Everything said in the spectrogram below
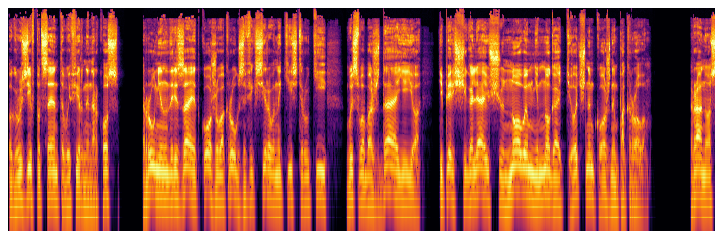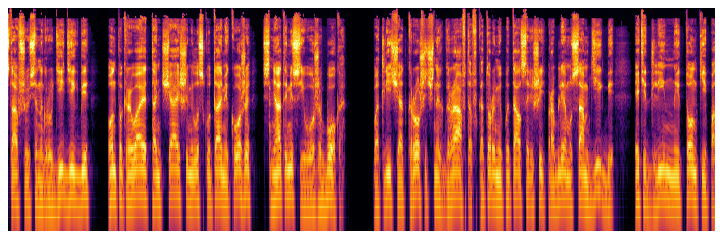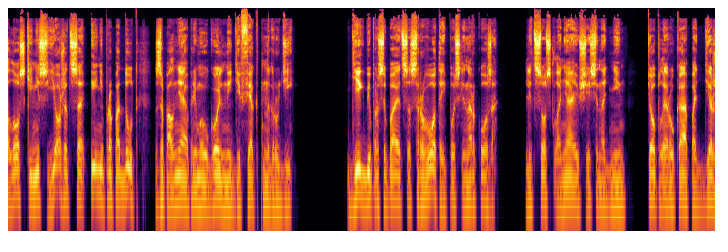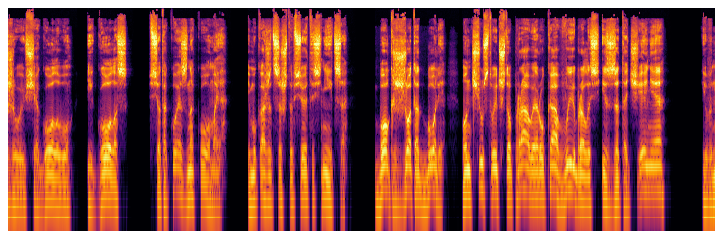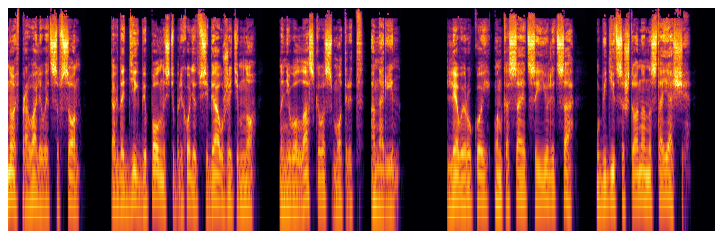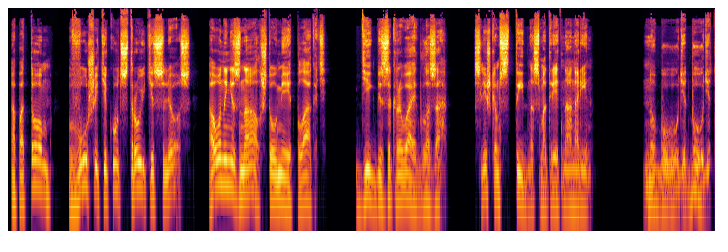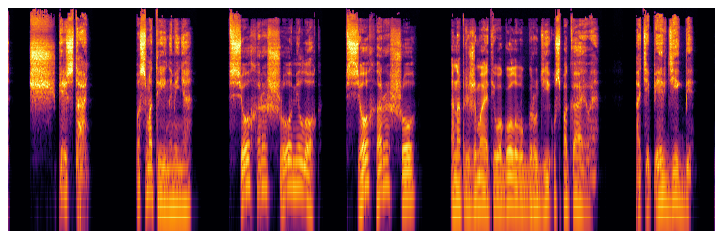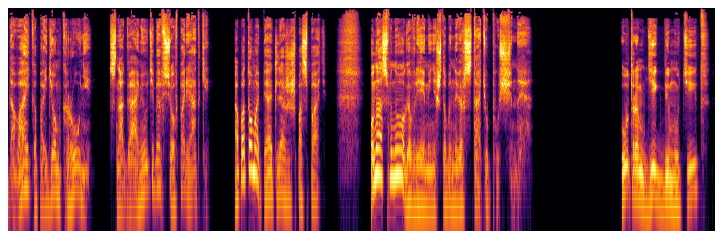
Погрузив пациента в эфирный наркоз, Руни надрезает кожу вокруг зафиксированной кисти руки, высвобождая ее, теперь щеголяющую новым, немного отечным кожным покровом. Рану, оставшуюся на груди Дигби, он покрывает тончайшими лоскутами кожи, снятыми с его же бока. В отличие от крошечных графтов, которыми пытался решить проблему сам Дигби, эти длинные тонкие полоски не съежатся и не пропадут, заполняя прямоугольный дефект на груди. Дигби просыпается с рвотой после наркоза. Лицо, склоняющееся над ним, теплая рука, поддерживающая голову, и голос — все такое знакомое. Ему кажется, что все это снится. Бог жжет от боли, он чувствует, что правая рука выбралась из заточения и вновь проваливается в сон. Когда Дигби полностью приходит в себя, уже темно. На него ласково смотрит Анарин. Левой рукой он касается ее лица, убедиться, что она настоящая. А потом в уши текут струйки слез, а он и не знал, что умеет плакать. Дигби закрывает глаза. Слишком стыдно смотреть на Анарин. «Ну, будет, будет. Чш, перестань. Посмотри на меня. Все хорошо, милок. Все хорошо». Она прижимает его голову к груди, успокаивая. «А теперь, Дигби, давай-ка пойдем к Руни. С ногами у тебя все в порядке. А потом опять ляжешь поспать. У нас много времени, чтобы наверстать упущенное». Утром Дигби мутит,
